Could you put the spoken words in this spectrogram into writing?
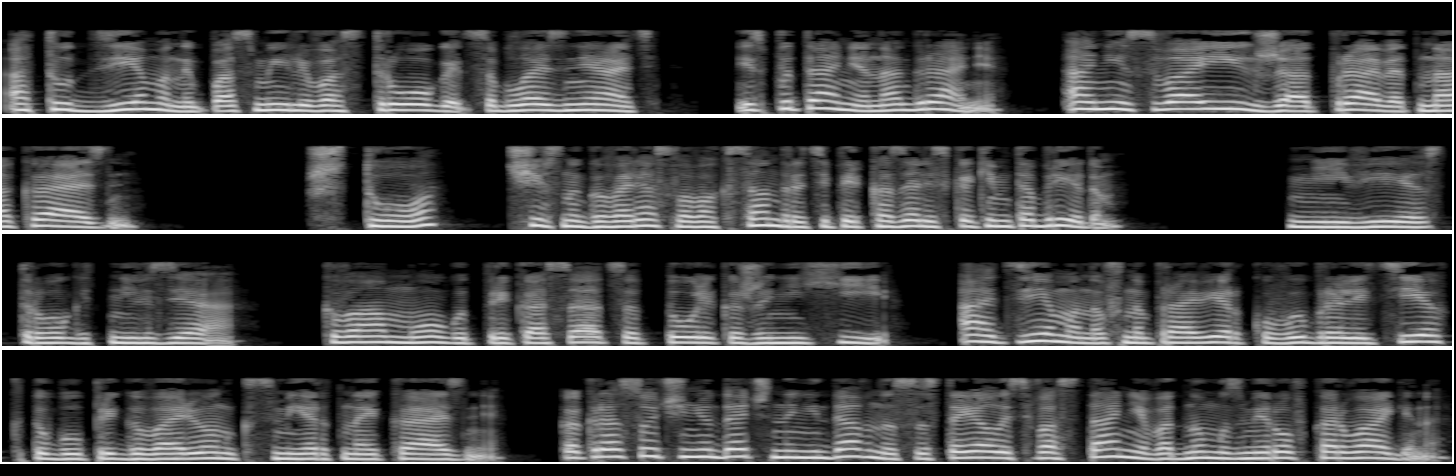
А тут демоны посмели вас трогать, соблазнять. Испытания на грани. Они своих же отправят на казнь. Что? Честно говоря, слова Оксандра теперь казались каким-то бредом. Невест трогать нельзя. К вам могут прикасаться только женихи. А демонов на проверку выбрали тех, кто был приговорен к смертной казни. Как раз очень удачно недавно состоялось восстание в одном из миров Карвагена.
